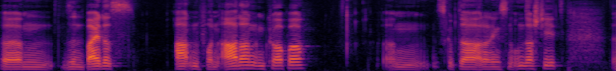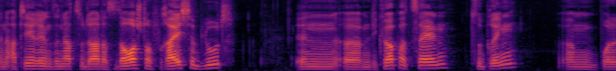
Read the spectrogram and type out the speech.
Ähm, sind beides Arten von Adern im Körper. Ähm, es gibt da allerdings einen Unterschied, denn Arterien sind dazu da, das sauerstoffreiche Blut in ähm, die Körperzellen zu bringen ähm, wo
